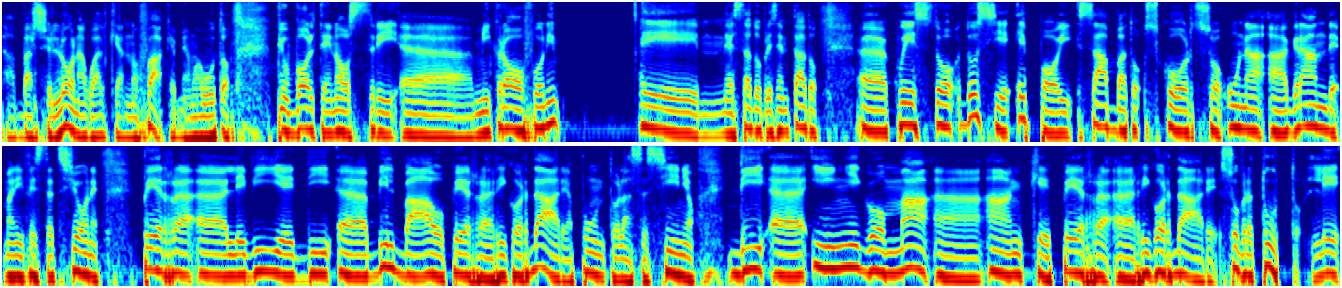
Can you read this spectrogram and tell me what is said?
a Barcellona qualche anno fa che abbiamo avuto più volte ai nostri uh, microfoni e mm, è stato presentato uh, questo dossier e poi sabato scorso una uh, grande manifestazione per uh, le vie di Bilbao per ricordare appunto l'assassinio di Inigo ma anche per ricordare soprattutto le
